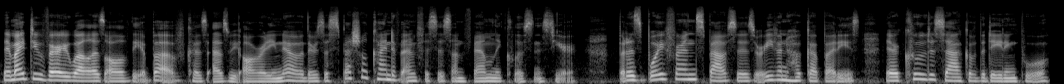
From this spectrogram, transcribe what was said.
They might do very well as all of the above, because as we already know, there's a special kind of emphasis on family closeness here. But as boyfriends, spouses, or even hookup buddies, they're cul-de-sac of the dating pool,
